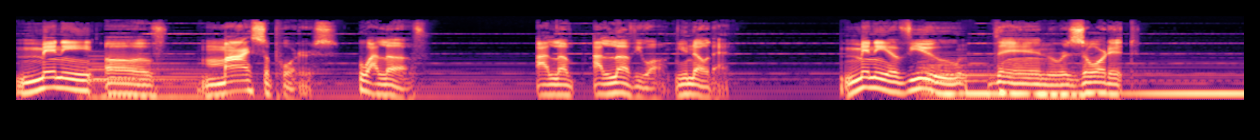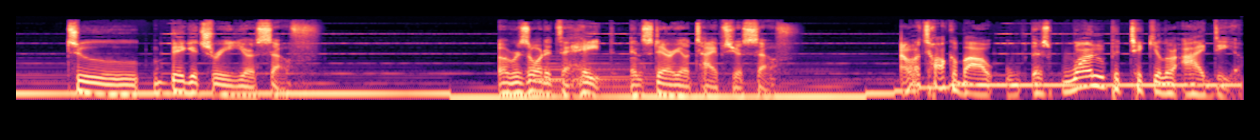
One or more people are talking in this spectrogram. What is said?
many of my supporters, who I love, I love I love you all. You know that. Many of you then resorted to bigotry yourself. Or resorted to hate and stereotypes yourself. I want to talk about there's one particular idea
